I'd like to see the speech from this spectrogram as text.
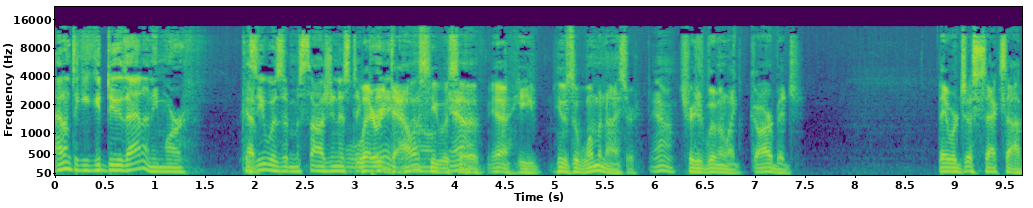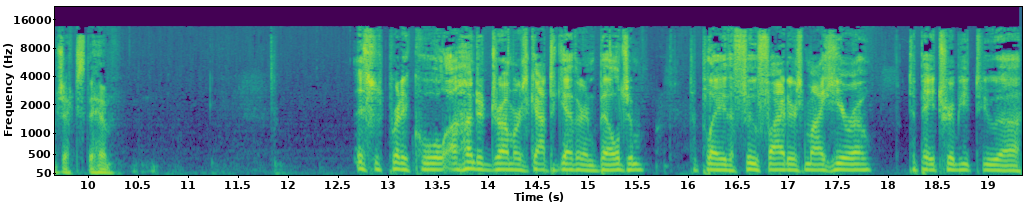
I don't think you could do that anymore because Yeah. he was a misogynistic. Larry pig, Dallas. you He was yeah. a yeah. He he was a womanizer. Yeah. treated women like garbage. They were just sex objects to him. This was pretty cool. A hundred drummers got together in Belgium to play the Foo Fighters' "My Hero" to pay tribute to uh,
